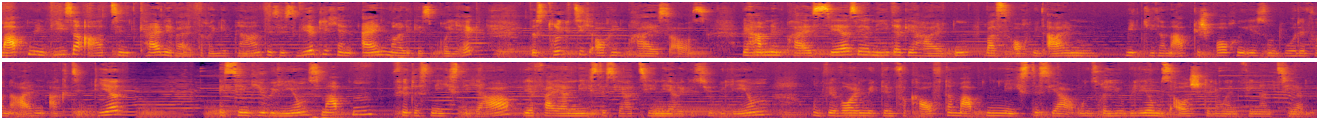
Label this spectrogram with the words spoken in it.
Mappen in dieser Art sind keine weiteren geplant. Es ist wirklich ein einmaliges Projekt. Das drückt sich auch im Preis aus. Wir haben den Preis sehr, sehr niedergehalten, was auch mit allen Mitgliedern abgesprochen ist und wurde von allen akzeptiert. Es sind Jubiläumsmappen für das nächste Jahr. Wir feiern nächstes Jahr zehnjähriges Jubiläum und wir wollen mit dem Verkauf der Mappen nächstes Jahr unsere Jubiläumsausstellungen finanzieren.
